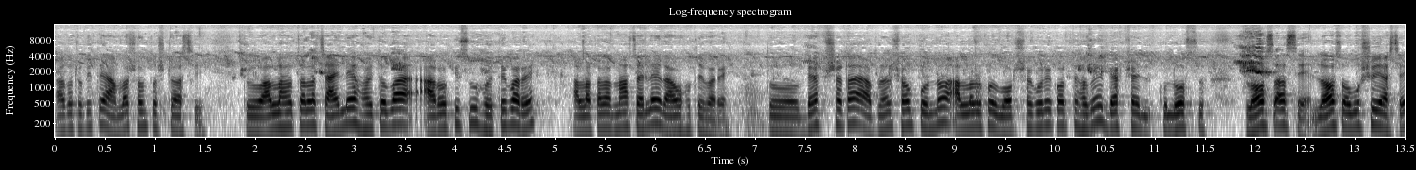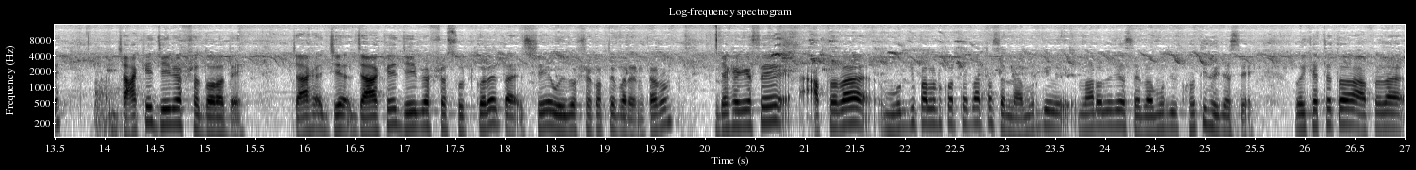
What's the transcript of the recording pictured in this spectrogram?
ততটুকুতে আমরা সন্তুষ্ট আছি। তো আল্লাহ তালা চাইলে হয়তো বা আরও কিছু হতে পারে। আল্লাহ তালা না চাইলে নাও হতে পারে। তো ব্যবসাটা আপনার সম্পূর্ণ আল্লাহর উপর ভরসা করে করতে হবে। ব্যবসায় লস লস আছে লস অবশ্যই আছে। যাকে যে ব্যবসা ধরা দেয় যা যে- যাকে যেই ব্যবসা স্যুট করে, তা সে ওই ব্যবসা করতে পারেন কারণ দেখা গেছে, আপনারা মুরগি পালন করতে পারতেছেন না, মুরগি মারা যাচ্ছে বা মুরগির ক্ষতি হয়ে যাচ্ছে ওই ক্ষেত্রে তো আপনারা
